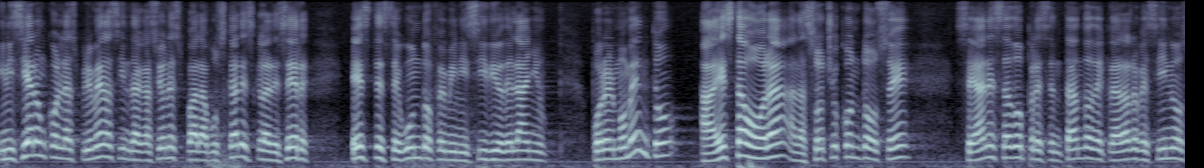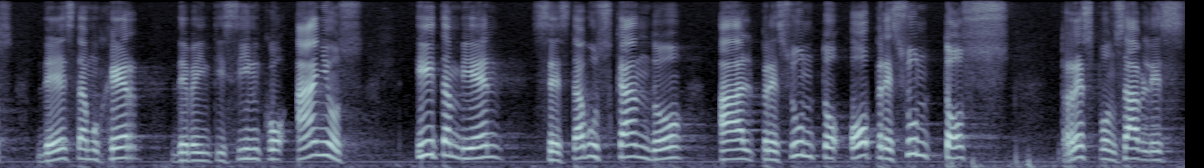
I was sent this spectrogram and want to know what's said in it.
iniciaron con las primeras indagaciones para buscar esclarecer este segundo feminicidio del año. Por el momento, a esta hora, a las 8.12, se han estado presentando a declarar vecinos de esta mujer de 25 años y también se está buscando al presunto o presuntos responsables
